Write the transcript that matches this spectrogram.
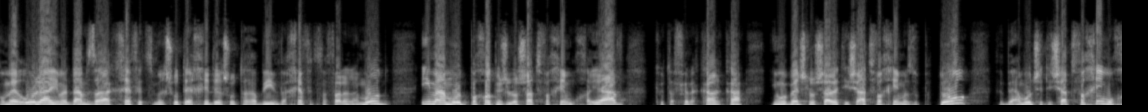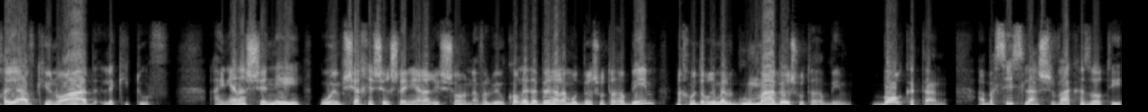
אומר אולי אם אדם זרק חפץ מרשות היחיד לרשות הרבים והחפץ נפל על עמוד, אם העמוד פחות משלושה טפחים הוא חייב, כי הוא טפל לקרקע, אם הוא בין שלושה לתשעה טפחים אז הוא פטור, ובעמוד של תשעה טפחים הוא חייב כי הוא נועד לכיתוף. העניין השני הוא המשך ישיר של העניין הראשון, אבל במקום לדבר על עמוד ברשות הרבים, אנחנו מדברים על גומה ברשות הרבים. בור קטן. הבסיס להשוואה כזאת היא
